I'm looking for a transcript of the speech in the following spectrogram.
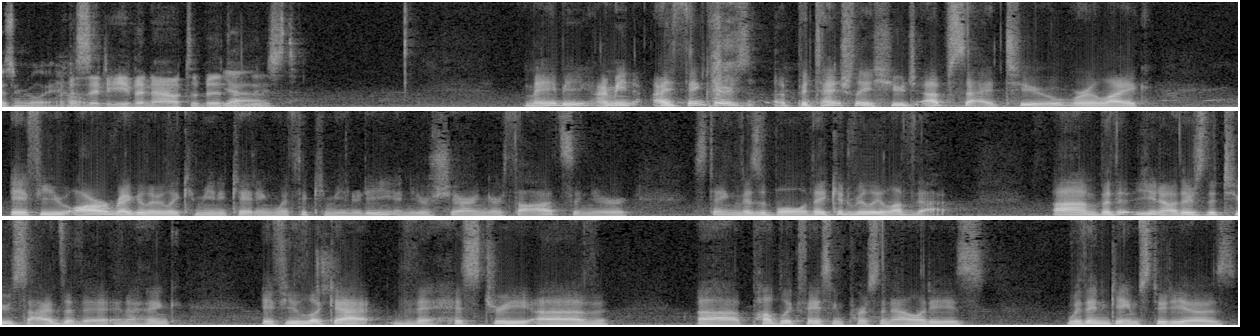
doesn't really help? Does it even out a bit yeah. at least? Maybe. I mean, I think there's a potentially a huge upside too, where like if you are regularly communicating with the community and you're sharing your thoughts and you're staying visible. They could really love that. Um, but the, you know, there's the two sides of it, and I think if you look at the history of uh, public-facing personalities within game studios,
